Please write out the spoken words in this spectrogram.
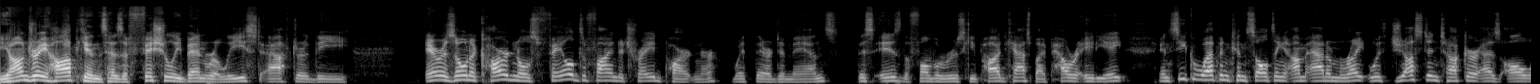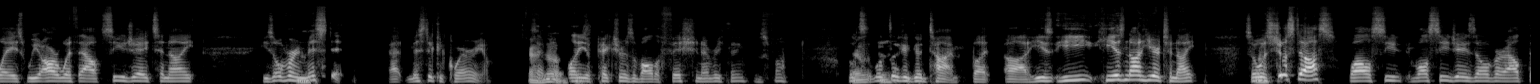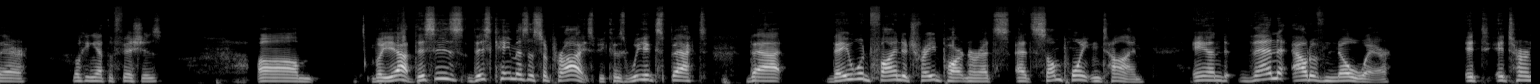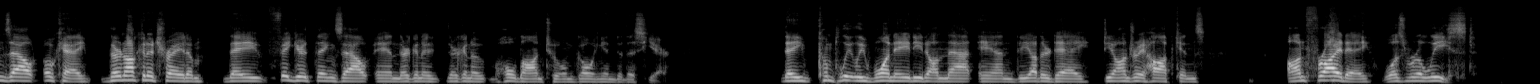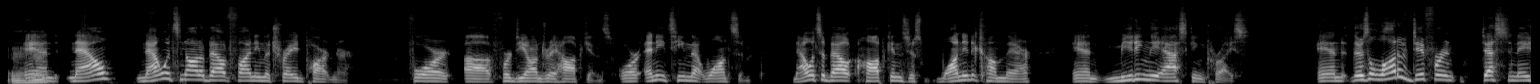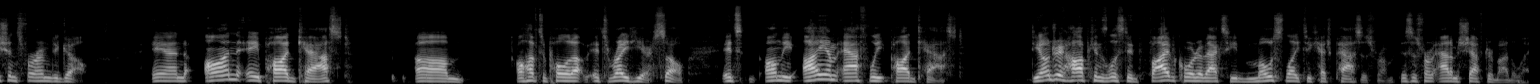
DeAndre Hopkins has officially been released after the Arizona Cardinals failed to find a trade partner with their demands. This is the Fumblerooski podcast by Power 88 and Secret Weapon Consulting. I'm Adam Wright with Justin Tucker. As always, we are without CJ tonight. He's over in hmm. Mystic at Mystic Aquarium. Sent me plenty of pictures of all the fish and everything. It was fun. Looks, looks like a good time. But uh, he's he he is not here tonight, so hmm. it's just us while C while CJ's over out there looking at the fishes. Um, but yeah, this is this came as a surprise because we expect that they would find a trade partner at at some point in time, and then out of nowhere, it it turns out okay, they're not going to trade him. They figured things out, and they're gonna they're gonna hold on to him going into this year. They completely 180'd on that, and the other day, DeAndre Hopkins on Friday was released, mm-hmm. and now now it's not about finding the trade partner for uh for DeAndre Hopkins or any team that wants him. Now it's about Hopkins just wanting to come there and meeting the asking price. And there's a lot of different destinations for him to go. And on a podcast, um, I'll have to pull it up. It's right here. So it's on the I Am Athlete podcast. DeAndre Hopkins listed five quarterbacks he'd most like to catch passes from. This is from Adam Schefter, by the way.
